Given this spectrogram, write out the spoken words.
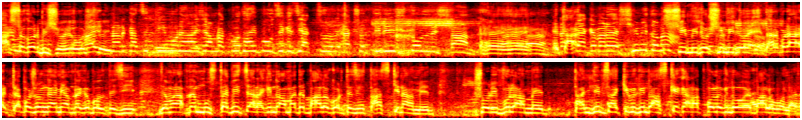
হাস্যকর বিষয় অবশ্যই আপনার কাছে কি মনে হয় যে আমরা কোথায় পৌঁছে গেছি? একশো তিরিশ চল্লিশ রান। হ্যাঁ, হ্যাঁ। এটা একেবারে সীমিত না? সীমিত। সীমিত। তারপরে আরেকটা প্রসঙ্গে আমি আপনাকে বলতেছি। যেমন আপনার মুস্তাফিজ ছাড়া কিন্তু আমাদের ভালো করতেছে তাসকিন আহমেদ শরীফুল আহমেদ তানজিম সাকিব কিন্তু আজকে খারাপ করলে কিন্তু ওই ভালো বলার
